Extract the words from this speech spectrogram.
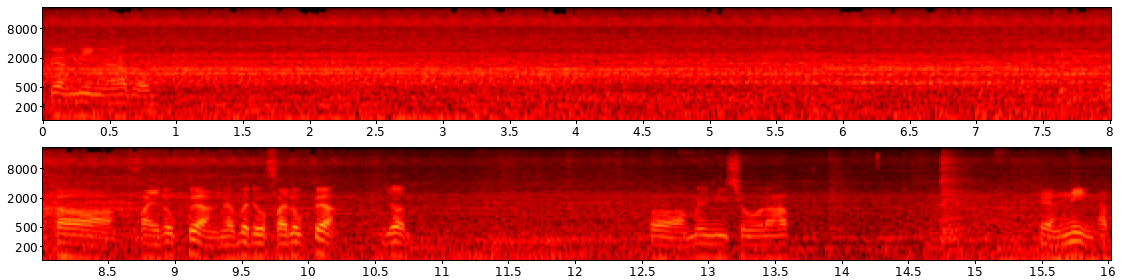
เครื่องนิ่งนะครับผม แล้ว ก็ไฟลูกเครื่องเดี๋ยวไปดูไฟลูกเครื่องยนต์ก็ไม่มีโชว์แล้วครับเครื่องนิ่งครับ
